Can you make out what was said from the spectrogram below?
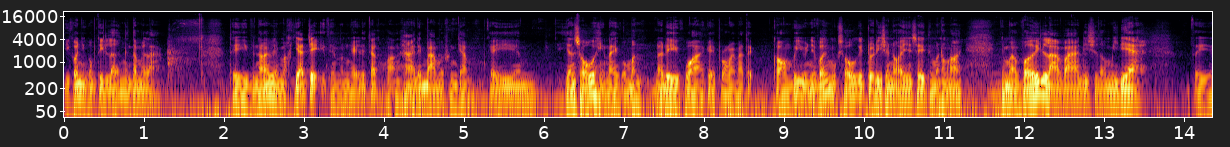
chỉ có những công ty lớn người ta mới làm. Thì nói về mặt giá trị thì mình nghĩ là chắc khoảng 2 đến 30 phần trăm cái doanh số hiện nay của mình nó đi qua cái programmatic. Còn ví dụ như với một số cái traditional agency thì mình không nói. Nhưng mà với Lava Digital Media thì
